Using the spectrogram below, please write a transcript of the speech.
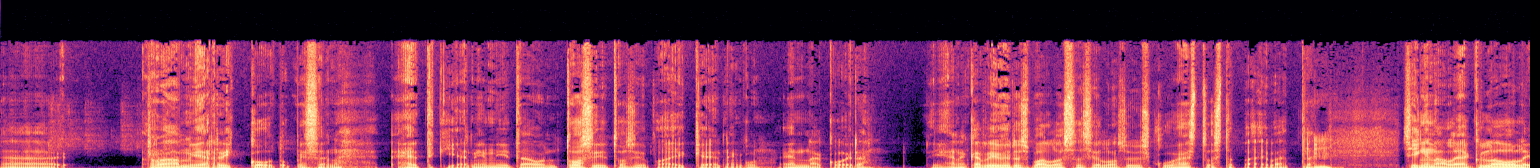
ää, raamien rikkoutumisen hetkiä, niin niitä on tosi tosi vaikea niin kuin ennakoida. Niinhän kävi Yhdysvalloissa silloin syyskuun 11. päivä, että mm. signaaleja kyllä oli,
